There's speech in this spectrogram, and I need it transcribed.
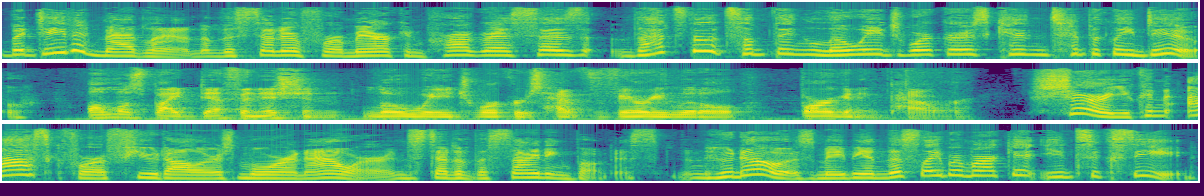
But David Madland of the Center for American Progress says that's not something low wage workers can typically do. Almost by definition, low wage workers have very little bargaining power. Sure, you can ask for a few dollars more an hour instead of the signing bonus. And who knows, maybe in this labor market you'd succeed.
